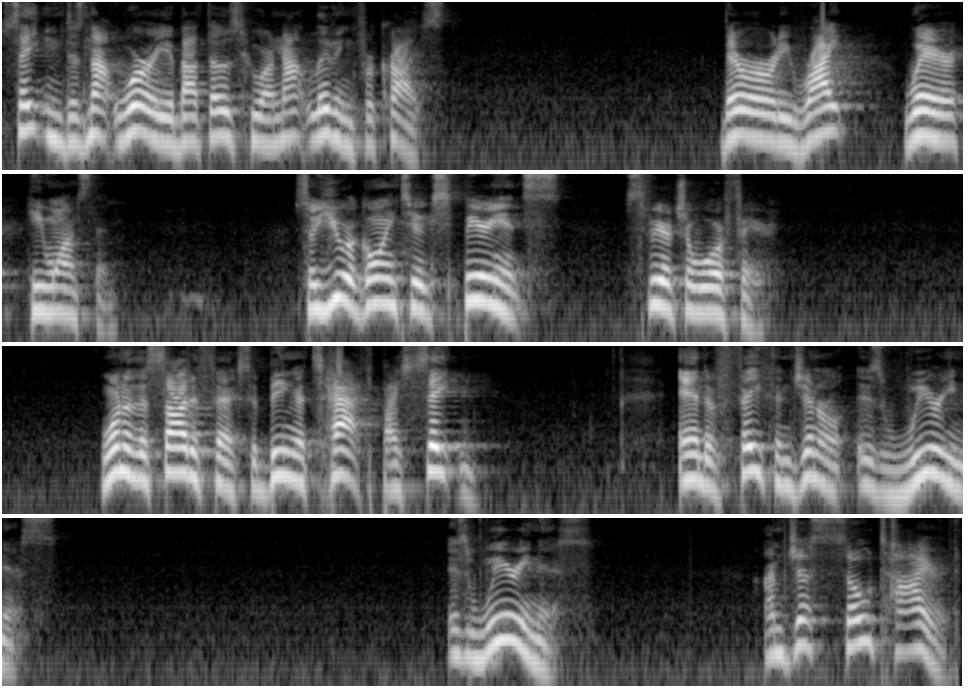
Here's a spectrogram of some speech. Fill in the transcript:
Satan does not worry about those who are not living for Christ. They're already right where He wants them. So you are going to experience spiritual warfare. One of the side effects of being attacked by Satan and of faith in general is weariness. Is weariness. I'm just so tired.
